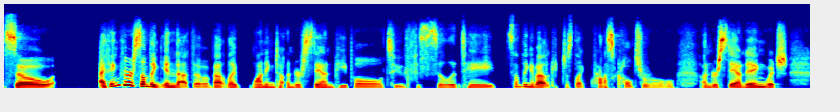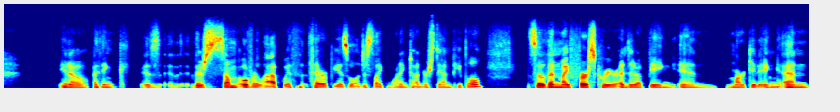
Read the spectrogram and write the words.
So I think there's something in that though about like wanting to understand people to facilitate something about just like cross-cultural understanding which you know I think is there's some overlap with therapy as well just like wanting to understand people. So then my first career ended up being in marketing and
